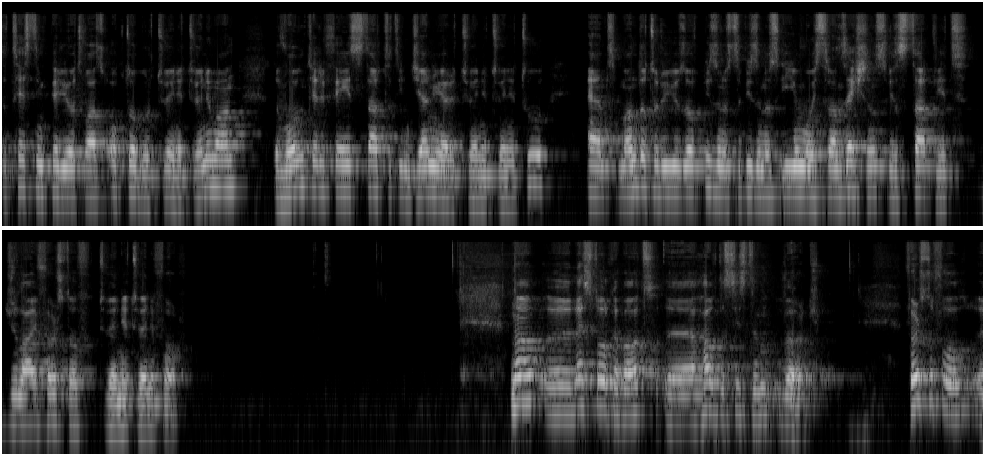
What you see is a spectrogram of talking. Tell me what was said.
the testing period was October 2021. The voluntary phase started in January 2022, and mandatory use of business-to-business e-invoice transactions will start with July 1st of 2024. Now, uh, let's talk about uh, how the system works. First of all, uh,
